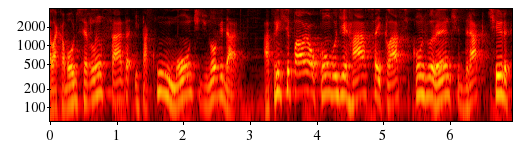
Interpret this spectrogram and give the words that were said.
ela acabou de ser lançada e tá com um monte de novidades. A principal é o combo de raça e classe conjurante Draktyr,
